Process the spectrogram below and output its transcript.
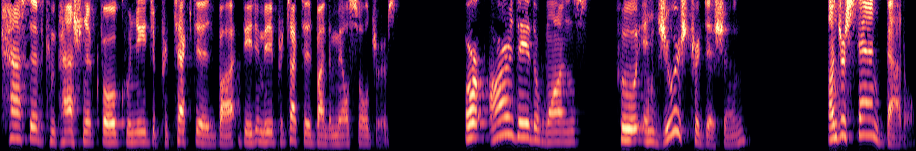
passive, compassionate folk who need to protected by, be protected by the male soldiers? Or are they the ones who, in Jewish tradition, understand battle,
